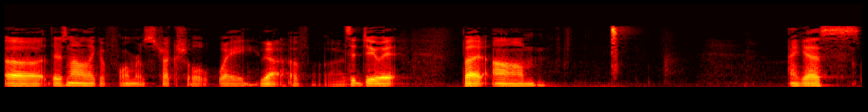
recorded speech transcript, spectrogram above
uh, there's not like a formal structural way Yeah. of to do it, but um, I guess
